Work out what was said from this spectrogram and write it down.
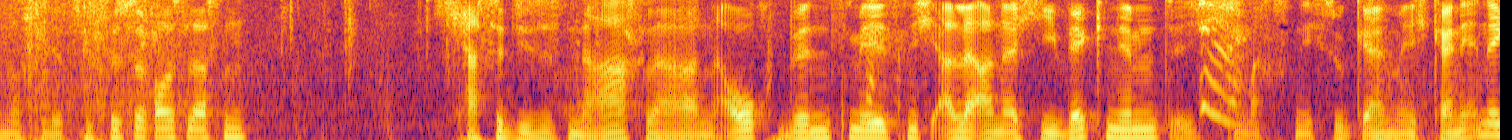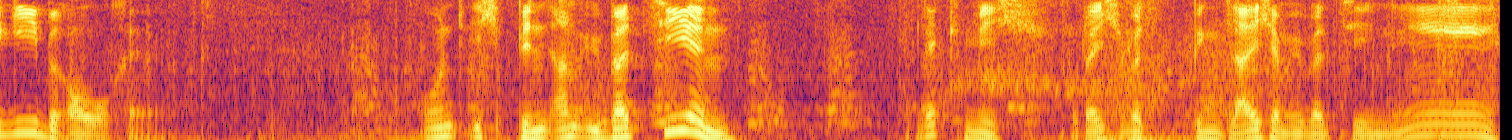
noch die letzten Schüsse rauslassen. Ich hasse dieses Nachladen, auch wenn es mir jetzt nicht alle Anarchie wegnimmt. Ich mache es nicht so gern, wenn ich keine Energie brauche. Und ich bin am Überziehen. Leck mich. Oder ich bin gleich am Überziehen. Nee.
